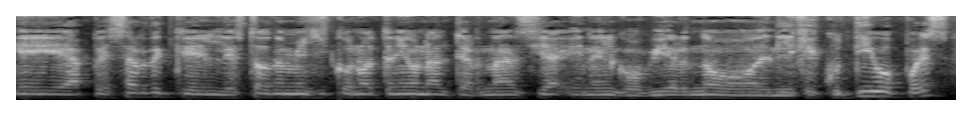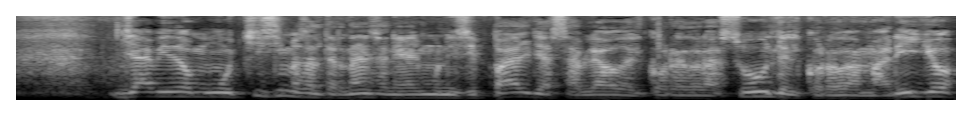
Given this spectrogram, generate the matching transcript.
eh, a pesar de que el Estado de México no tenía una alternancia en el gobierno, en el Ejecutivo, pues ya ha habido muchísimas alternancias a nivel municipal. Ya se ha hablado del Corredor Azul, del Corredor Amarillo.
